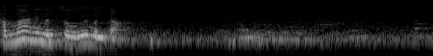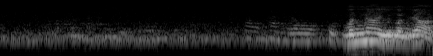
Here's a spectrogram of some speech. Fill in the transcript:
ธรรมะนี่มันสูงหรือมันต่ำมันง่ายหรือมันยาก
